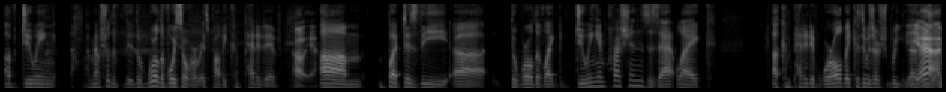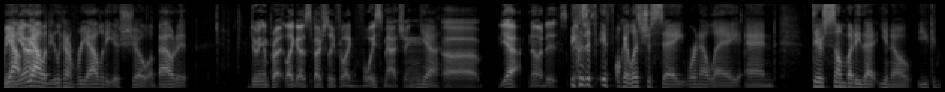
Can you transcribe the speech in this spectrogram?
of doing? I mean, I'm sure the the world of voiceover is probably competitive. oh yeah. Um, but does the uh the world of like doing impressions is that like a competitive world because it was a re- uh, Yeah, a I mean, yeah. reality like kind of reality ish show about it. Doing impre- like especially for like voice matching. Yeah. Uh, yeah. No, it is It Because is. if if okay, let's just say we're in LA and there's somebody that you know you can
